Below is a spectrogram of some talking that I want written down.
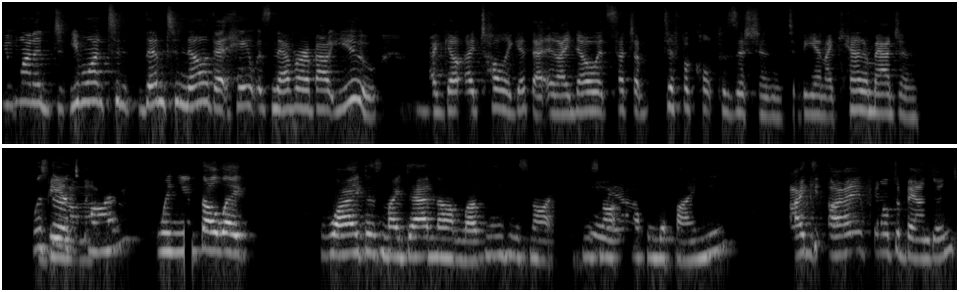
you wanted you want to them to know that hey, it was never about you. I get I totally get that, and I know it's such a difficult position to be in. I can't imagine. Was there a on that. time when you felt like, why does my dad not love me? He's not, he's Oh, not yeah. helping to find me. I I felt abandoned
